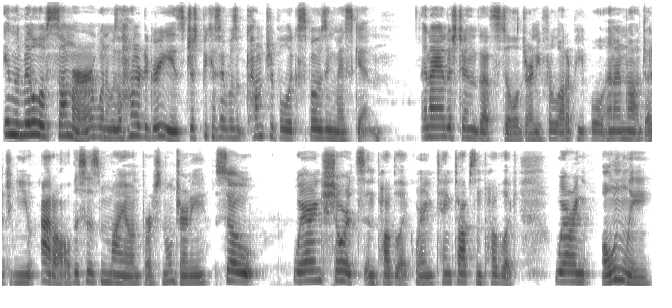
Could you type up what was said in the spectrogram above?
in the middle of summer when it was 100 degrees just because I wasn't comfortable exposing my skin. And I understand that that's still a journey for a lot of people, and I'm not judging you at all. This is my own personal journey. So, wearing shorts in public, wearing tank tops in public, wearing only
